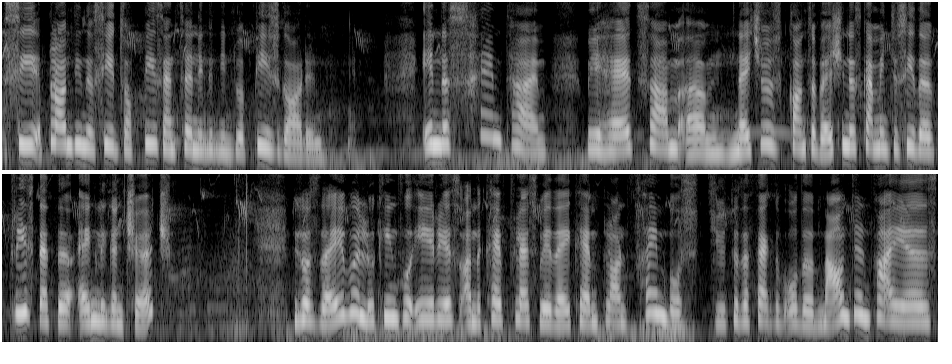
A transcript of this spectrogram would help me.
see, planting the seeds of peace and turning it into a peace garden. In the same time, we had some um, nature conservationists coming to see the priest at the Anglican Church because they were looking for areas on the Cape Flats where they can plant fynbos due to the fact of all the mountain fires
